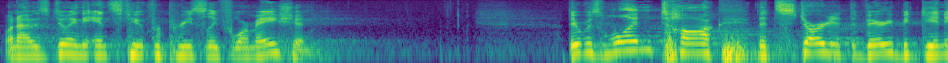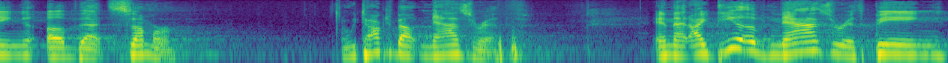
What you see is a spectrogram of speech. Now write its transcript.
when I was doing the Institute for Priestly Formation. There was one talk that started at the very beginning of that summer. We talked about Nazareth and that idea of Nazareth being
